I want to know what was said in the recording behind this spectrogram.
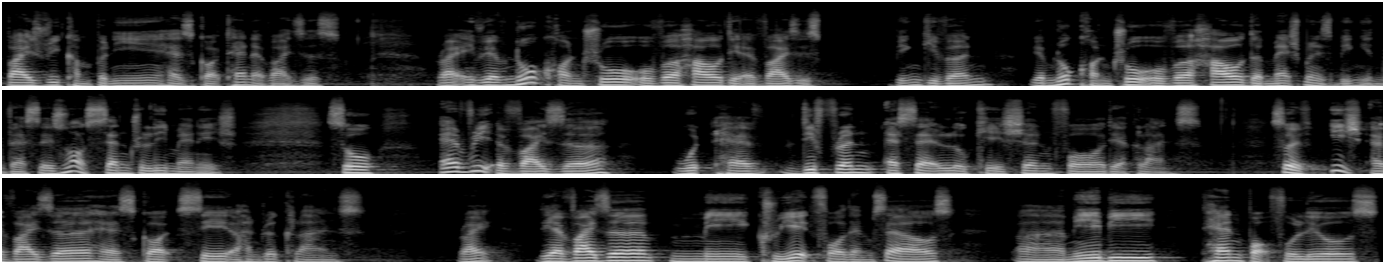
advisory company has got 10 advisors, right? If you have no control over how the advice is being given, we have no control over how the management is being invested. It's not centrally managed. So every advisor would have different asset allocation for their clients. So if each advisor has got, say, 100 clients, right? The advisor may create for themselves uh, maybe 10 portfolios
